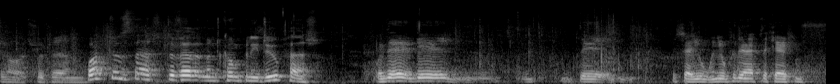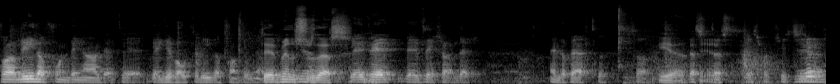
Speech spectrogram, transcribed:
you know, should um, What does that development company do, Pat? well, they, they, they, they say when you put in an application for leader funding, all that, they, they give out the leader funding. They administer that. They, they, they, they on that and look after it. So Yeah, that's, yeah. that's, that's what it is. Yeah,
